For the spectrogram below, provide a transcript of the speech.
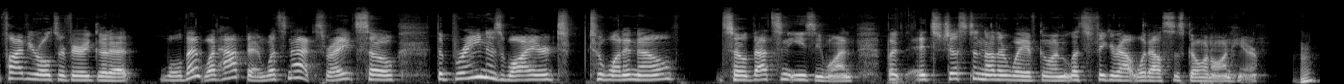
five year olds are very good at well then what happened what's next right so the brain is wired to want to know so that's an easy one. But it's just another way of going, let's figure out what else is going on here. Mm-hmm.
